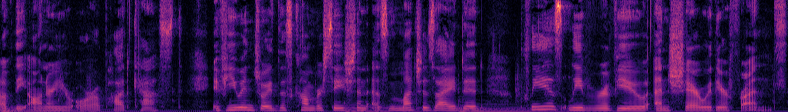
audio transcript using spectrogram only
of the Honor Your Aura podcast. If you enjoyed this conversation as much as I did, please leave a review and share with your friends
